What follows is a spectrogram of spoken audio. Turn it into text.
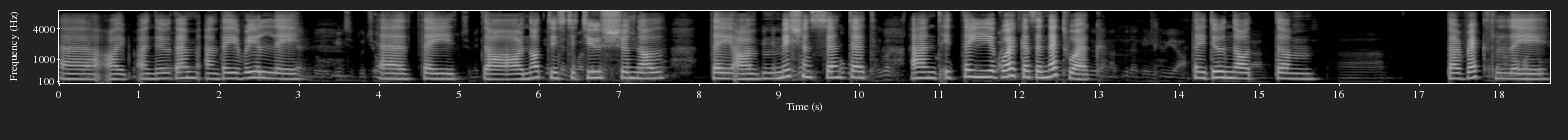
Uh, I I know them, and they really they are not institutional. They are mission centered, and it, they work as a network. They do not um, directly.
